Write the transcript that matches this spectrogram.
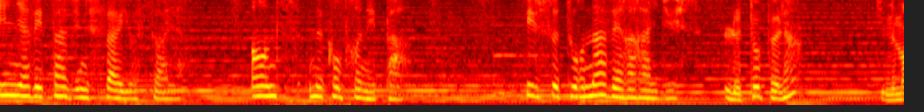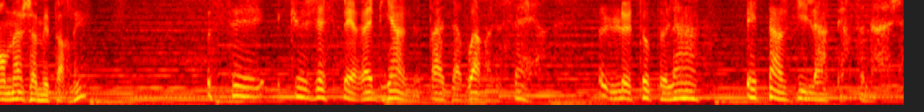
il n'y avait pas une feuille au sol. Hans ne comprenait pas. Il se tourna vers Araldus. Le taupelin Tu ne m'en as jamais parlé? C'est que j'espérais bien ne pas avoir à le faire. Le taupelin est un vilain personnage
